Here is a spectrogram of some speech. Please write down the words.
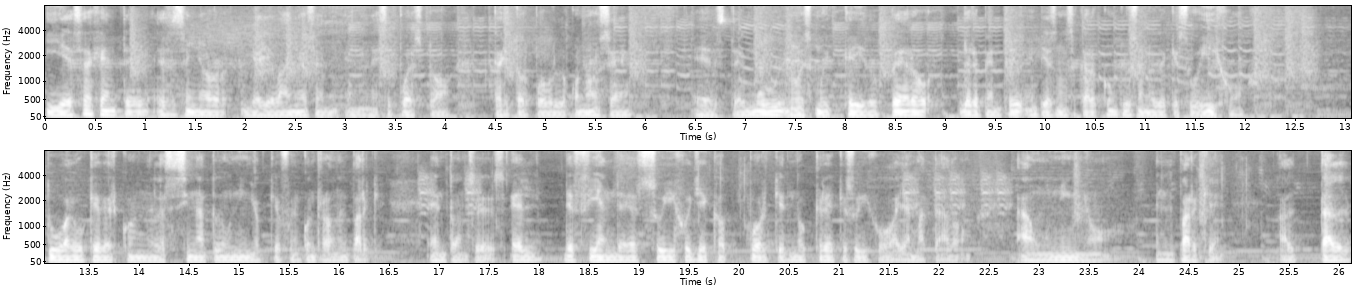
Y ese agente, ese señor, ya lleva años en ese puesto, casi todo el pueblo lo conoce, este, muy, no es muy querido, pero de repente empiezan a sacar conclusiones de que su hijo tuvo algo que ver con el asesinato de un niño que fue encontrado en el parque. Entonces él defiende a su hijo Jacob porque no cree que su hijo haya matado a un niño en el parque a tal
